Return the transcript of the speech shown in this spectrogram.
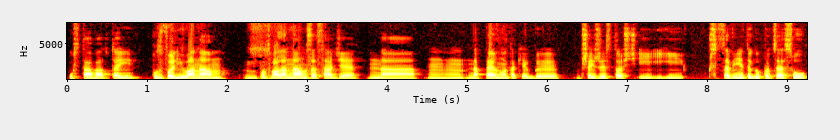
ustawa tutaj pozwoliła nam, pozwala nam w zasadzie na, mm, na pełną tak jakby przejrzystość i, i przedstawienie tego procesu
